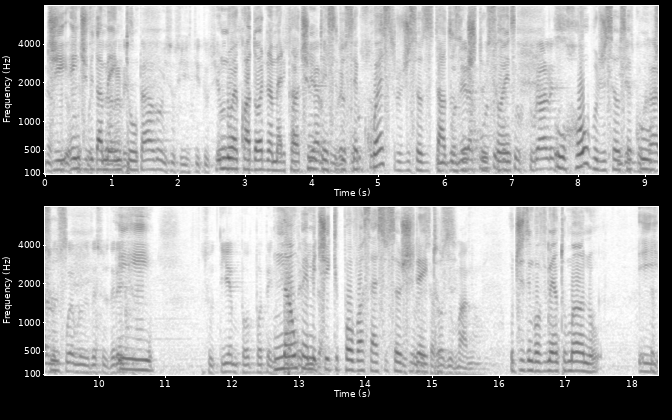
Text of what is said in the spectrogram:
de endividamento no Equador e na América Latina tem sido o sequestro de seus estados e instituições, o roubo de seus recursos e não permitir que o povo acesse os seus direitos, o desenvolvimento humano e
